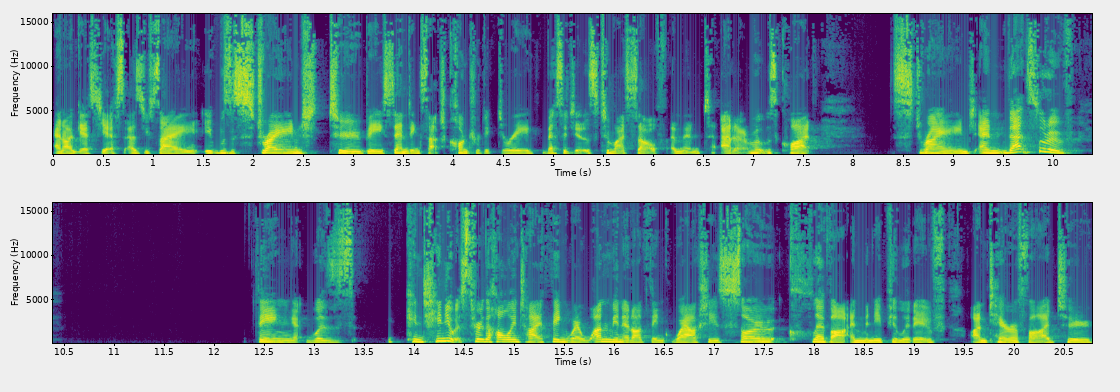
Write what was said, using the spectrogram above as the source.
and I guess, yes, as you say, it was strange to be sending such contradictory messages to myself and then to Adam. It was quite strange. And that sort of thing was continuous through the whole entire thing where one minute I'd think, wow, she's so clever and manipulative. I'm terrified to,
